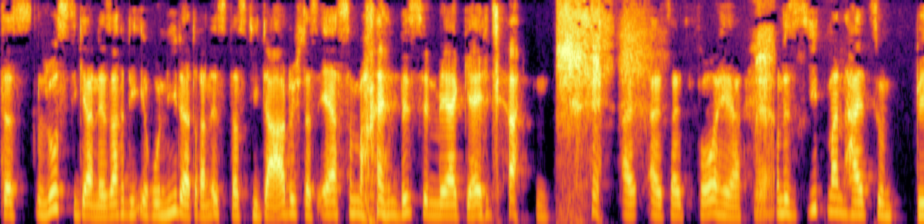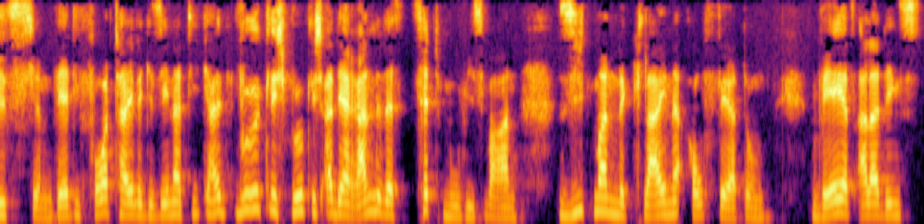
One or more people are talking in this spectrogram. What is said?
das Lustige an der Sache, die Ironie daran ist, dass die dadurch das erste Mal ein bisschen mehr Geld hatten als, als, als vorher. Ja. Und das sieht man halt so ein bisschen. Wer die Vorteile gesehen hat, die halt wirklich, wirklich an der Rande des Z-Movies waren, sieht man eine kleine Aufwertung. Wer jetzt allerdings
